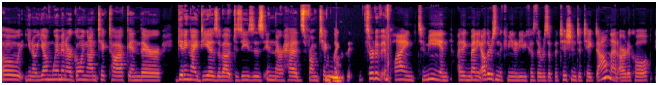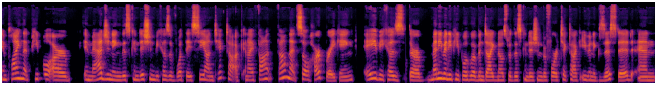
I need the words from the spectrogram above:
oh, you know, young women are going on TikTok and they're getting ideas about diseases in their heads from TikTok, Mm. like sort of implying to me, and I think many others in the community, because there was a petition to take down that article, implying that people are imagining this condition because of what they see on TikTok. And I found found that so heartbreaking. A because there are many, many people who have been diagnosed with this condition before TikTok even existed. And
